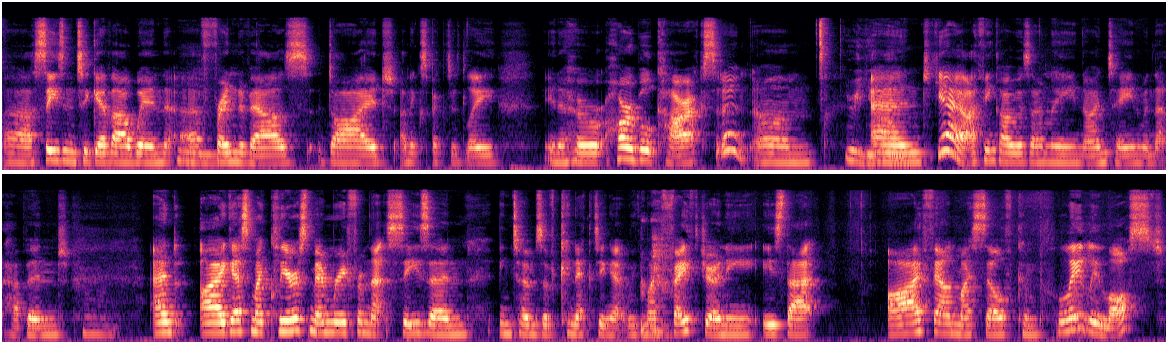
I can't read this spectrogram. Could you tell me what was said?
uh, season together when a friend of ours died unexpectedly in a hor- horrible car accident. Um, You were young. and yeah, I think I was only 19 when that happened. And I guess my clearest memory from that season, in terms of connecting it with my faith journey, is that I found myself completely lost,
